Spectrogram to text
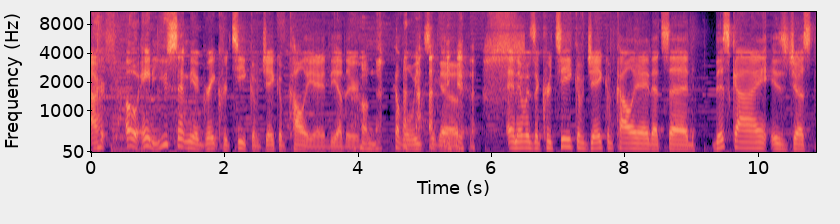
i heard oh andy you sent me a great critique of jacob collier the other Oh, no. couple weeks ago Yeah. and it was a critique of Jacob Collier that said this guy is just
